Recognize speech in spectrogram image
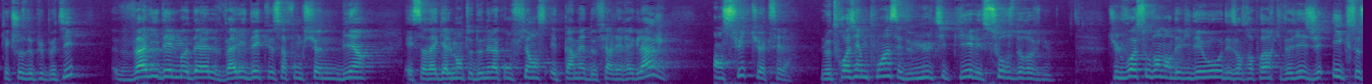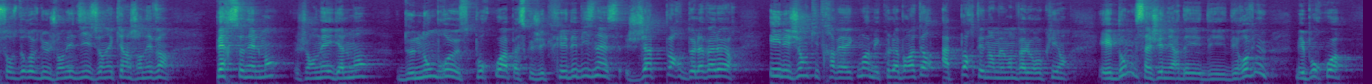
quelque chose de plus petit, valider le modèle, valider que ça fonctionne bien et ça va également te donner la confiance et te permettre de faire les réglages. Ensuite, tu accélères. Le troisième point, c'est de multiplier les sources de revenus. Tu le vois souvent dans des vidéos des entrepreneurs qui te disent j'ai X sources de revenus, j'en ai 10, j'en ai 15, j'en ai 20. Personnellement, j'en ai également de nombreuses. Pourquoi? Parce que j'ai créé des business, j'apporte de la valeur et les gens qui travaillent avec moi, mes collaborateurs, apportent énormément de valeur aux clients. Et donc, ça génère des, revenus. Mais pourquoi?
